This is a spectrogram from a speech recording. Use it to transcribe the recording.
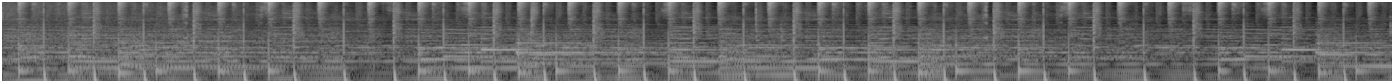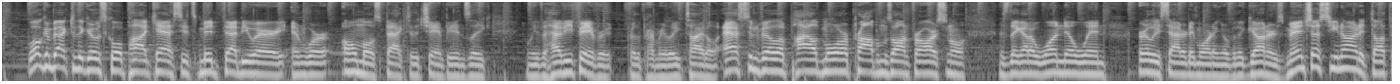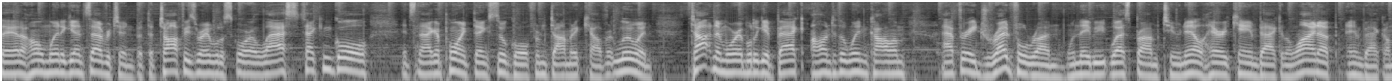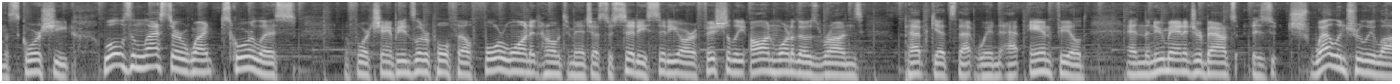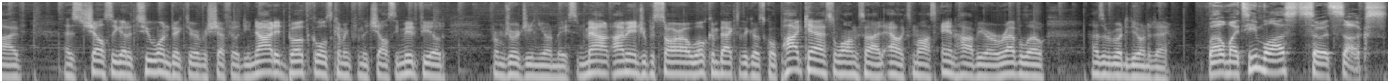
Welcome back to the Ghost Goal Podcast. It's mid February, and we're almost back to the Champions League. We have a heavy favorite for the Premier League title. Aston Villa piled more problems on for Arsenal as they got a 1 0 win early Saturday morning over the Gunners. Manchester United thought they had a home win against Everton, but the Toffees were able to score a last second goal and snag a point thanks to a goal from Dominic Calvert Lewin. Tottenham were able to get back onto the win column after a dreadful run when they beat West Brom 2 0. Harry Kane back in the lineup and back on the score sheet. Wolves and Leicester went scoreless before champions Liverpool fell 4 1 at home to Manchester City. City are officially on one of those runs. Pep gets that win at Anfield, and the new manager bounce is well and truly live as Chelsea got a 2 1 victory over Sheffield United. Both goals coming from the Chelsea midfield from Jorginho and Mason Mount. I'm Andrew Pissarro. Welcome back to the Ghost Goal Podcast alongside Alex Moss and Javier Arevalo. How's everybody doing today? Well, my team lost, so it sucks.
